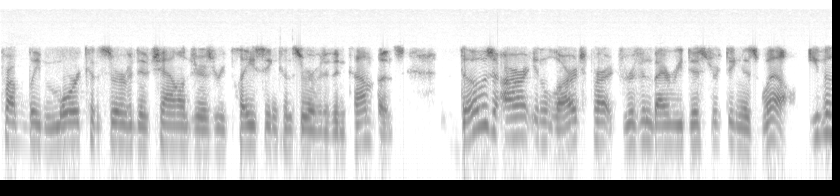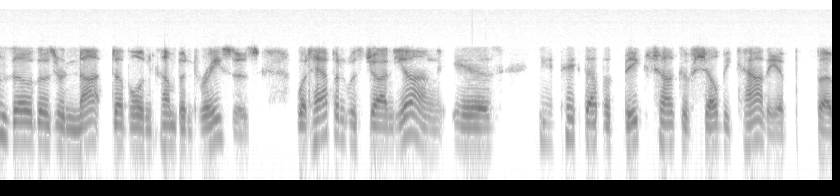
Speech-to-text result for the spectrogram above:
probably more conservative challengers replacing conservative incumbents, those are in large part driven by redistricting as well. Even though those are not double incumbent races, what happened with John Young is he picked up a big chunk of Shelby County, a, a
